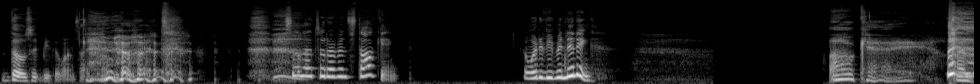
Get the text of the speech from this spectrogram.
those would be the ones I would knit. so that's what I've been stocking. And what have you been knitting? Okay. I'm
